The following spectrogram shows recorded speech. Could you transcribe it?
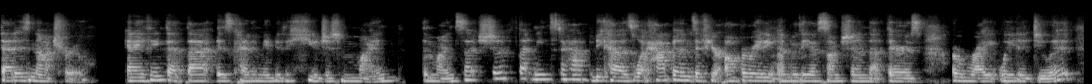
That is not true. And I think that that is kind of maybe the hugest mind, the mindset shift that needs to happen. Because what happens if you're operating under the assumption that there's a right way to do it,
